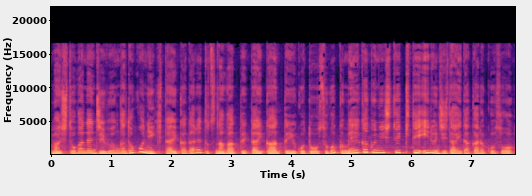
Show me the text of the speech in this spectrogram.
まあ、人がね自分がどこに行きたいか誰とつながっていたいかっていうことをすごく明確にしてきている時代だからこそ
